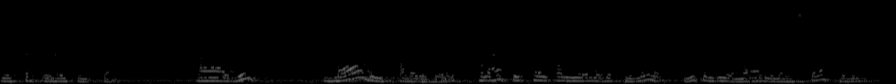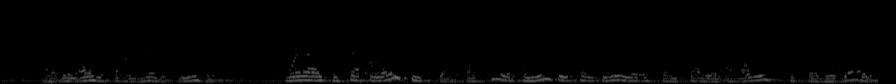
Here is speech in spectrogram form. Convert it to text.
this separation step. Uh, this MALDI part of this can actually take on the of a few minutes. You can do a mass spectrum uh, in under five minutes easily. Whereas the separation step up here can usually take anywhere from several hours to several days,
